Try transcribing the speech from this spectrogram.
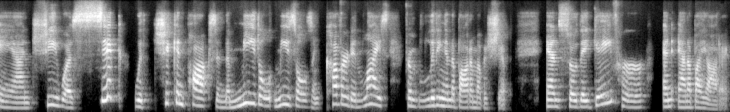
and she was sick with chicken pox and the measle, measles and covered in lice from living in the bottom of a ship. And so they gave her an antibiotic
